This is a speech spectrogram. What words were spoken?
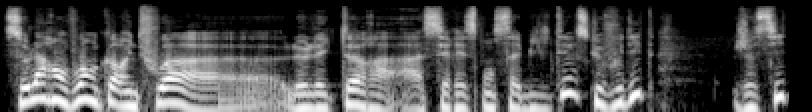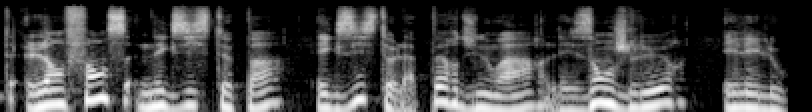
Cela renvoie encore une fois euh, le lecteur à, ses responsabilités, ce que vous dites, je cite, L'enfance n'existe pas, existe la peur du noir, les engelures et les loups.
